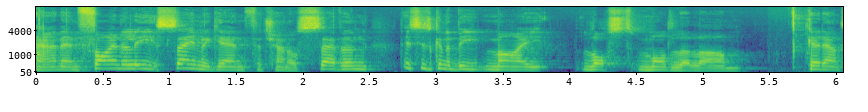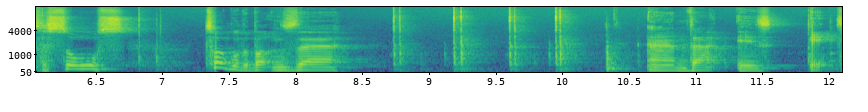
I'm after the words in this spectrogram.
And then finally, same again for channel 7. This is going to be my lost model alarm. Go down to source, toggle the buttons there, and that is it.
